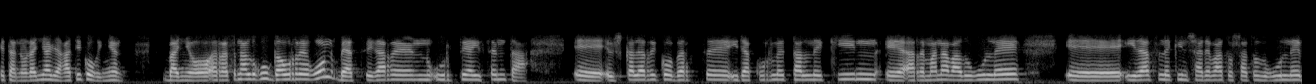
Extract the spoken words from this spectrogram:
eta noraina jagatiko ginen. Baina, erraten aldugu, gaur egun, behatzigarren urtea izenta, e, Euskal Herriko bertze irakurle taldekin e, harremana badugule, e, idazlekin sare bat osatu dugule,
